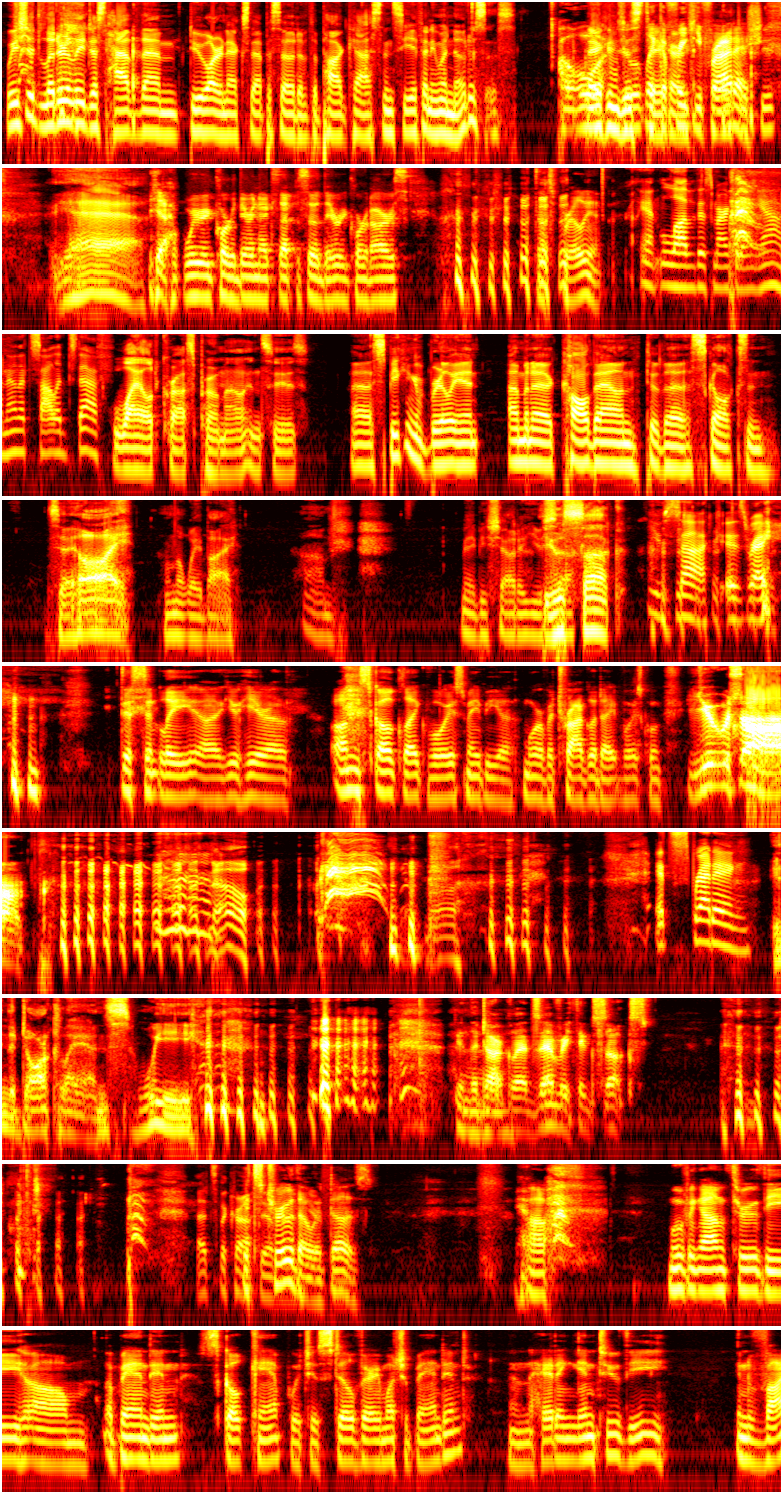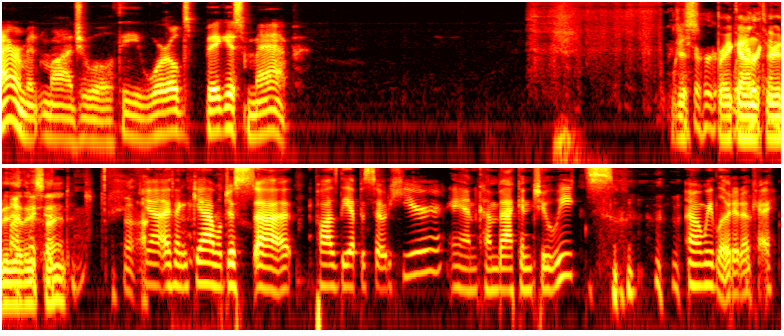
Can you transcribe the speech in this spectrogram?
We should literally just have them do our next episode of the podcast and see if anyone notices. Oh, They can just like a Freaky Friday. sheets. Yeah. Yeah, we record their next episode, they record ours. That's brilliant. Brilliant. Love this marketing. Yeah, no, that's solid stuff. Wild cross promo ensues. Uh, speaking of brilliant, I'm gonna call down to the skulks and say hi on the way by. Um, maybe shout a you, You suck. suck. You suck is right. Distantly, uh, you hear a unskulk like voice, maybe a more of a troglodyte voice going, You suck! no. It's spreading. In the Darklands, we. In the Darklands, everything sucks. That's the crossover. It's true, though, it does. Yeah. Uh, moving on through the um, abandoned skull Camp, which is still very much abandoned, and heading into the environment module, the world's biggest map. Just Where- break where on through to the other side. Yeah, I think, yeah, we'll just uh, pause the episode here and come back in two weeks. oh, we loaded. Okay.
